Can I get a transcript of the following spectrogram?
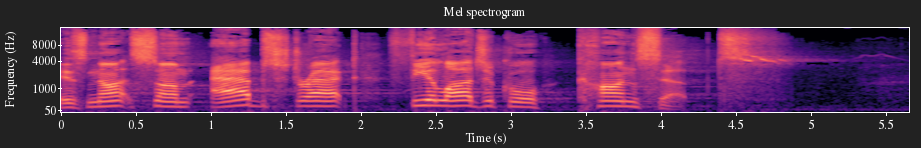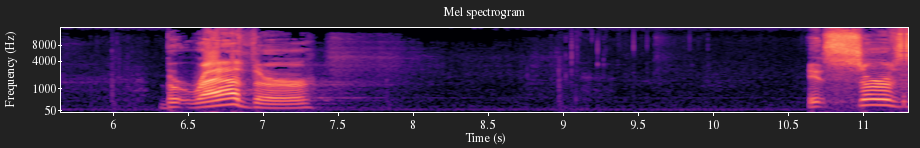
is not some abstract theological concept, but rather it serves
